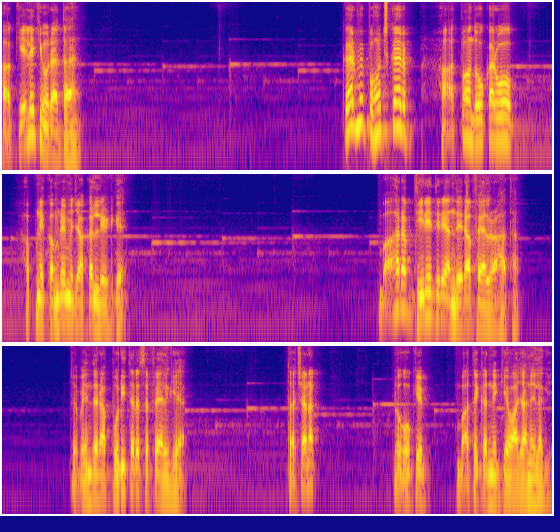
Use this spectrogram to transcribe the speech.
अकेले क्यों रहता है? घर में पहुंचकर हाथ पाँव धोकर वो अपने कमरे में जाकर लेट गए। बाहर अब धीरे धीरे अंधेरा फैल रहा था। जब अंधेरा पूरी तरह से फैल गया तो अचानक लोगों के बातें करने की आवाज़ आने लगी।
